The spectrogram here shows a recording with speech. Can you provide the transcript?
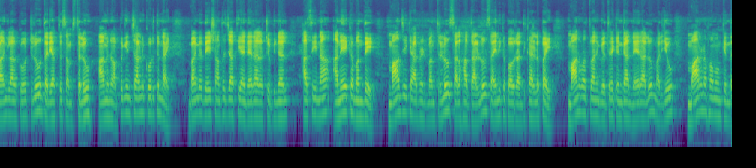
బంగ్లా కోర్టులు దర్యాప్తు సంస్థలు ఆమెను అప్పగించాలని కోరుతున్నాయి. బంగ్లాదేశ్ అంతర్జాతీయ నేరాల ట్రిబ్యునల్ హసీనా అనేక మంది మాజీ కేబినెట్ మంత్రులు సలహాదారులు సైనిక పౌర అధికారులపై మానవత్వానికి వ్యతిరేకంగా నేరాలు మరియు మారణహోమం కింద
